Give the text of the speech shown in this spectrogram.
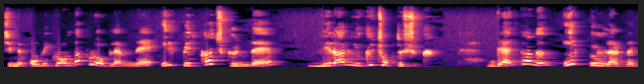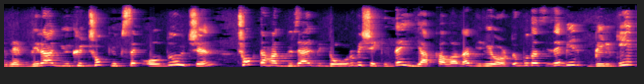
Şimdi omikronda problem ne? İlk birkaç günde viral yükü çok düşük. Delta'nın ilk günlerde bile viral yükü çok yüksek olduğu için çok daha güzel bir doğru bir şekilde yakalanabiliyordu. Bu da size bir bilgi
